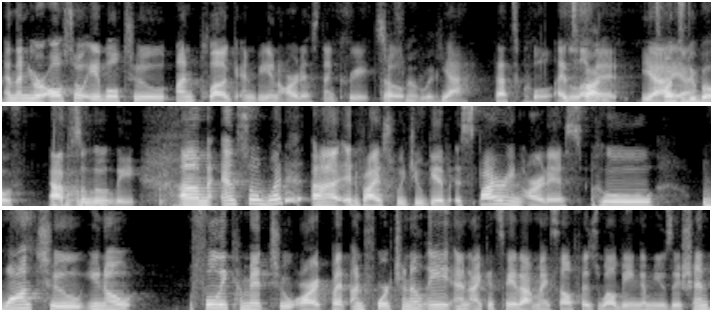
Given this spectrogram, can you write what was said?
and then you're also able to unplug and be an artist and create so Definitely. yeah that's cool i It's love fun. it It's fun yeah fun to do both. Absolutely. Um, and so, what uh, advice would you give aspiring artists who want to, you know, fully commit to art, but unfortunately, and I could say that myself as well, being a musician,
